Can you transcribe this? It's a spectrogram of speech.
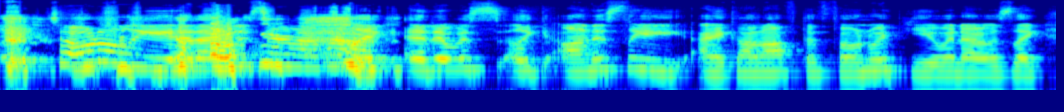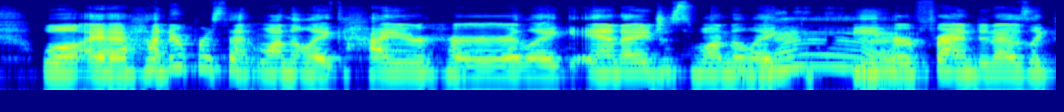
totally and i just remember like and it was like honestly i got off the phone with you and i was like well i 100% want to like hire her like and i just want to like yeah. be her friend and i was like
